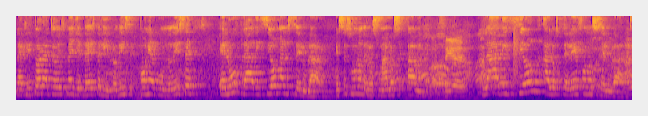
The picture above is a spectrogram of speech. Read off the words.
la escritora Joyce Meyer de este libro dice, pone alguno, dice el, la adicción al celular. Ese es uno de los malos hábitos. Así es. La adicción a los teléfonos celulares.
